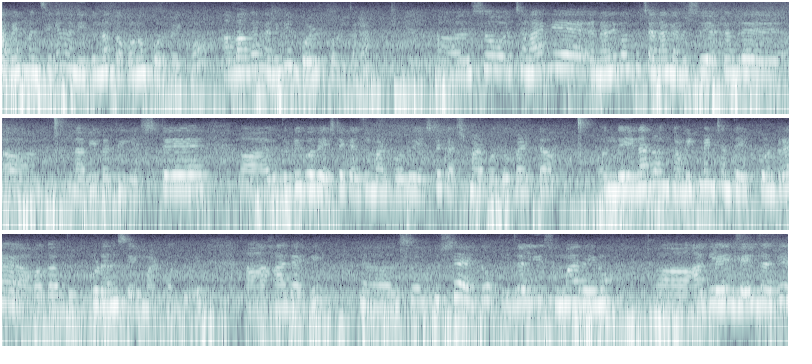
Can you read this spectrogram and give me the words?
ಲೆವೆನ್ ಮಂತ್ಸಿಗೆ ನಾನು ಇದನ್ನು ತೊಗೊಂಡು ಕೊಡಬೇಕು. ಆವಾಗ ನನಗೆ ಗೋಲ್ಡ್ ಕೊಡ್ತಾರೆ. ಸೊ ಚೆನ್ನಾಗಿ, ನನಗಂತೂ ಚೆನ್ನಾಗಿ ಅನಿಸ್ತು. ಯಾಕಂದರೆ ನಾವಿವತ್ತು ಎಷ್ಟೇ ದುಡಿಬೋದು, ಎಷ್ಟೇ ಕೆಲಸ ಮಾಡ್ಬೋದು, ಎಷ್ಟೇ ಖರ್ಚು ಮಾಡ್ಬೋದು, ಬಟ್, ಒಂದು ಏನಾದರೂ ಒಂದು ಕಮಿಟ್ಮೆಂಟ್ಸ್ ಅಂತ ಇಟ್ಕೊಂಡ್ರೆ ಅವಾಗ ದುಡ್ಡು ಕೂಡ ಸೇವ್ ಮಾಡ್ಕೊತೀವಿ. ಹಾಗಾಗಿ ಸೊ ಖುಷಿ ಆಯಿತು. ಇದರಲ್ಲಿ ಸುಮಾರು ಏನು ಆಗಲೇ ಹೇಳ್ದಾಗೆ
